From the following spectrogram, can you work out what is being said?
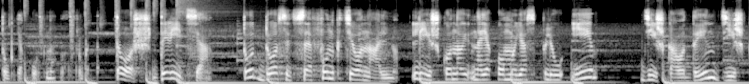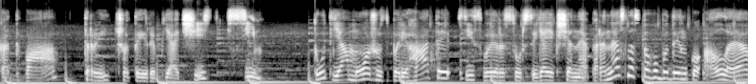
ту, яку змогла зробити. Тож дивіться, тут досить все функціонально. Ліжко, на якому я сплю, і діжка 1, діжка 2, 3, 4, 5, 6, 7. Тут я можу зберігати всі свої ресурси. Я їх ще не перенесла з того будинку, але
